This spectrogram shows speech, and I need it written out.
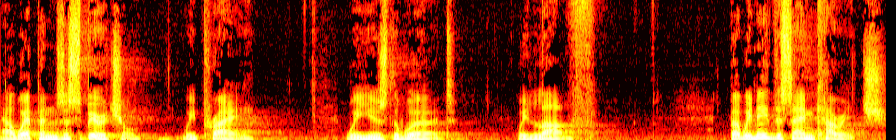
Our weapons are spiritual. We pray. We use the word. We love. But we need the same courage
